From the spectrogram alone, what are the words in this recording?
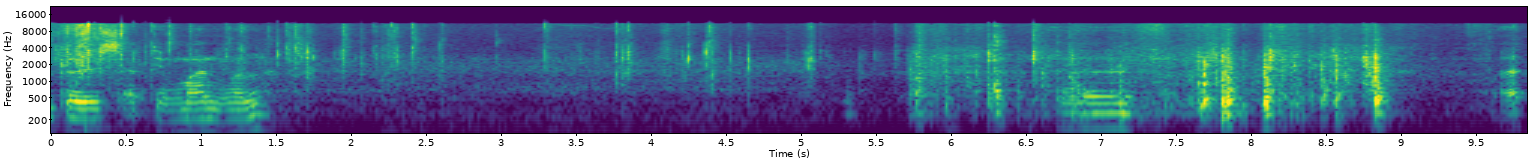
Stickers at yung manual. At, at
